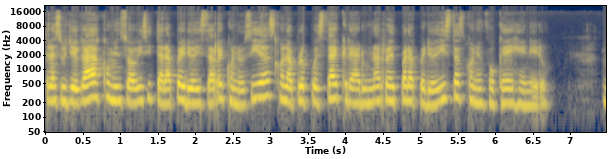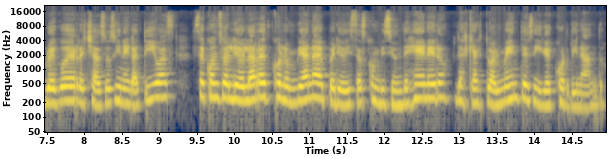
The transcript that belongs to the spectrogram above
Tras su llegada comenzó a visitar a periodistas reconocidas con la propuesta de crear una red para periodistas con enfoque de género. Luego de rechazos y negativas, se consolidó la Red Colombiana de Periodistas con Visión de Género, la que actualmente sigue coordinando.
